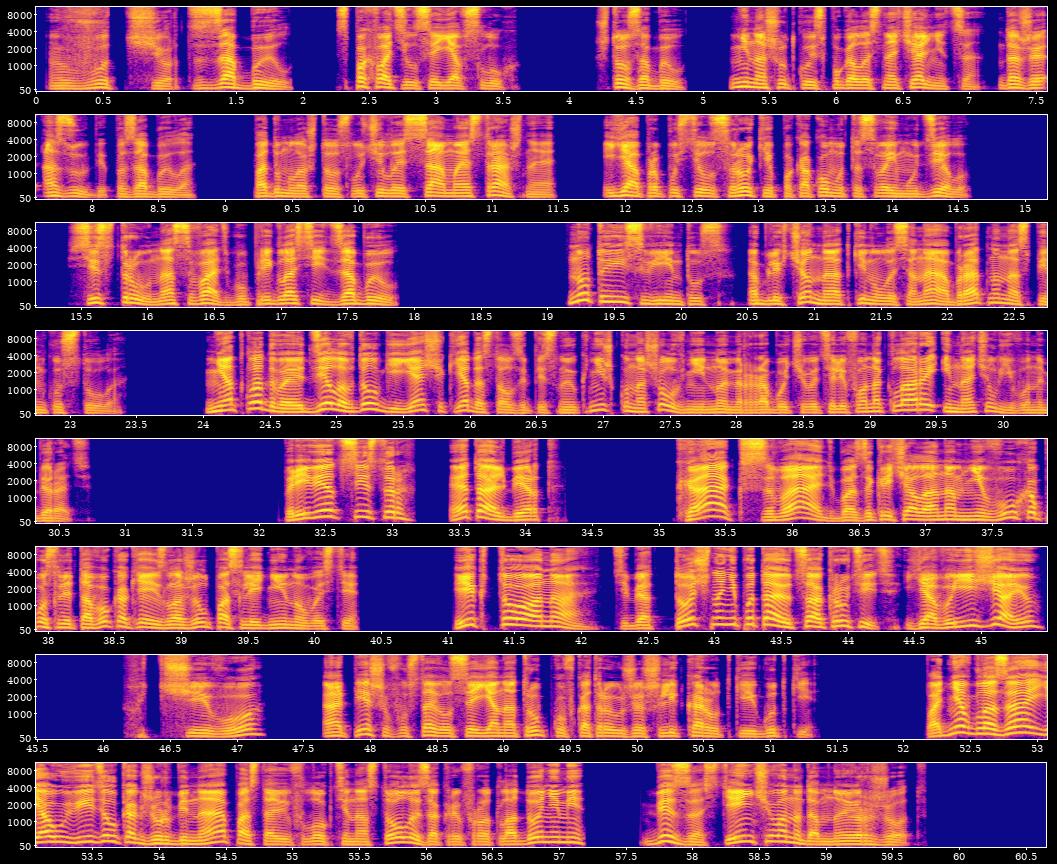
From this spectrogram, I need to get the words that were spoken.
«Вот черт, забыл!» — спохватился я вслух. «Что забыл?» Не на шутку испугалась начальница, даже о зубе позабыла. Подумала, что случилось самое страшное. Я пропустил сроки по какому-то своему делу. Сестру на свадьбу пригласить забыл. «Ну ты и свинтус», — облегченно откинулась она обратно на спинку стула. Не откладывая дело в долгий ящик, я достал записную книжку, нашел в ней номер рабочего телефона Клары и начал его набирать. «Привет, систер, это Альберт. «Как свадьба!» — закричала она мне в ухо после того, как я изложил последние новости. «И кто она? Тебя точно не пытаются окрутить? Я выезжаю!» «Чего?» Опешив, уставился я на трубку, в которой уже шли короткие гудки. Подняв глаза, я увидел, как Журбина, поставив локти на стол и закрыв рот ладонями, беззастенчиво надо мной ржет.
